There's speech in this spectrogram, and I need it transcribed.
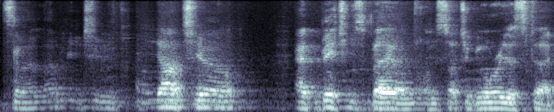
So lovely to be out here at Betty's Bay on, on such a glorious day.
